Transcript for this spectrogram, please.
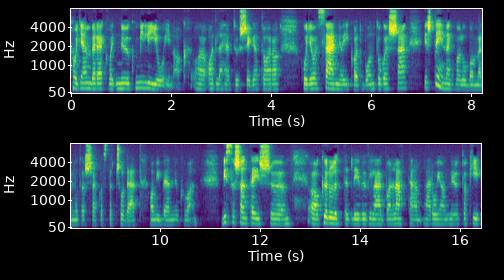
hogy emberek vagy nők millióinak ad lehetőséget arra, hogy a szárnyaikat bontogassák, és tényleg valóban megmutassák azt a csodát, ami bennük van. Biztosan te is a körülötted lévő világban láttál már olyan nőt, aki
